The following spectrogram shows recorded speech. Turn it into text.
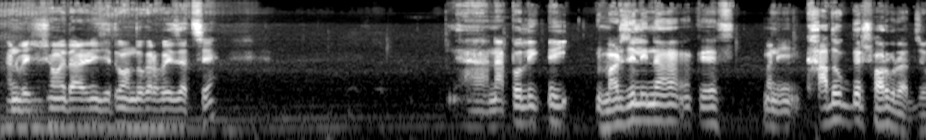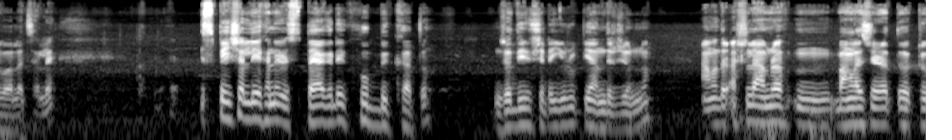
এখন বেশি সময় দাঁড়িয়ে যেহেতু অন্ধকার হয়ে যাচ্ছে। হ্যাঁ নাপোলি, এই মার্জেলিনাকে মানে খাদকদের স্বর্গরাজ্য বলা চলে। স্পেশালি এখানের স্প্যাগেটি খুব বিখ্যাত। যদিও সেটা ইউরোপিয়ানদের জন্য। আমাদের আসলে আমরা বাংলাদেশিরা তো একটু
